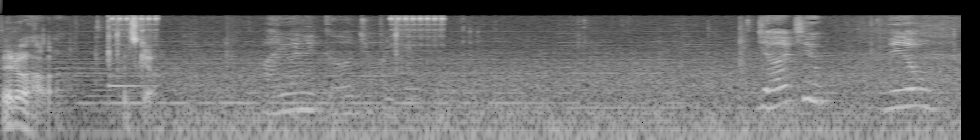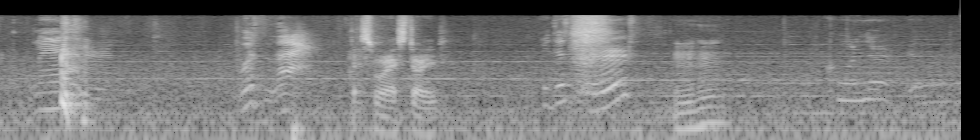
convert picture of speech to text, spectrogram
Brittle Hollow. Let's go. Why you wanna go to middle? Go to middle lantern. What's that? That's where I started. Wait, that's Earth? Mm-hmm. Corner Earth.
